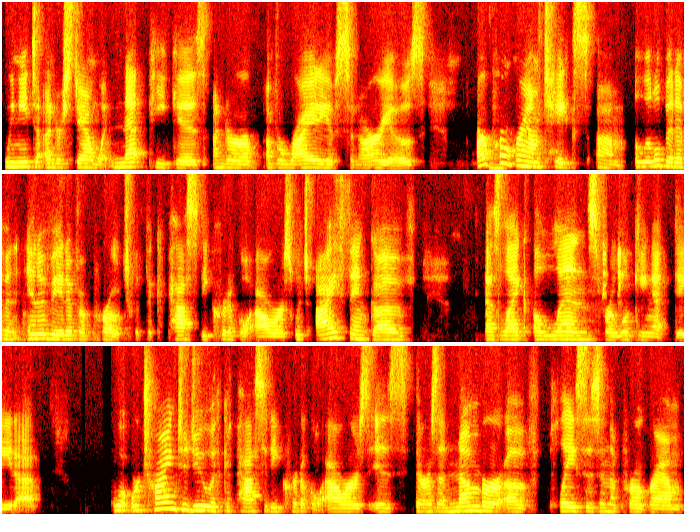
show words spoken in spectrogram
We need to understand what net peak is under a variety of scenarios. Our program takes um, a little bit of an innovative approach with the capacity critical hours, which I think of as like a lens for looking at data what we're trying to do with capacity critical hours is there's a number of places in the program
